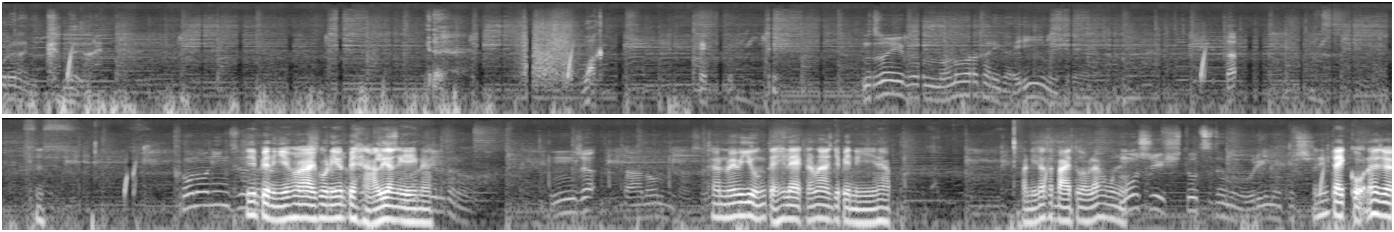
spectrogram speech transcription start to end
俺らに考えがあるわかずいぶん物分かりがいいみてえ この人数 นี่เป็นอย่างนี้เพราะว่าไอ้พวกนี้มันไปหาเรื่องเองนะ んじゃ頼んだ ท่านไม่ไปยุ่งตั้งแต่ที่แรกก็น่าจะเป็นอย่างนี้นะครับวันนี้ก็สบายตัวแล้วพวก ぜ นี้ もし一つでも売り残し วันนี้ไดโกะน่าจะ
